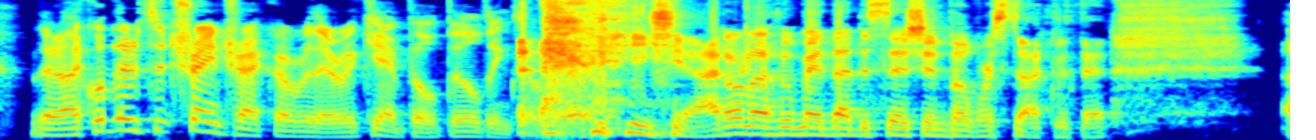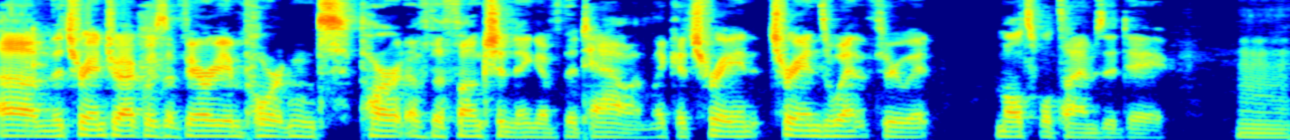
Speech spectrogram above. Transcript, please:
They're like, well, there's a train track over there. We can't build buildings over there. yeah, I don't know who made that decision, but we're stuck with it. Um, the train track was a very important part of the functioning of the town. Like a train, trains went through it multiple times a day, Hmm.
